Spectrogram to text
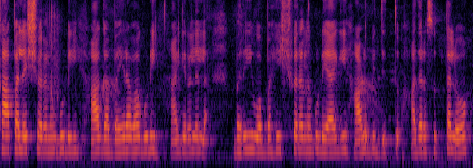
ಕಾಪಾಲೇಶ್ವರನ ಗುಡಿ, ಆಗ ಭೈರವ ಗುಡಿ ಆಗಿರಲಿಲ್ಲ. ಬರೀ ಒಬ್ಬ ಈಶ್ವರನ ಗುಡಿಯಾಗಿ ಹಾಳು ಬಿದ್ದಿತ್ತು. ಅದರ ಸುತ್ತಲೂ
